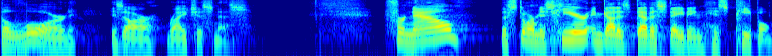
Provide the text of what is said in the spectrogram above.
the Lord is our righteousness. For now, the storm is here, and God is devastating his people.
